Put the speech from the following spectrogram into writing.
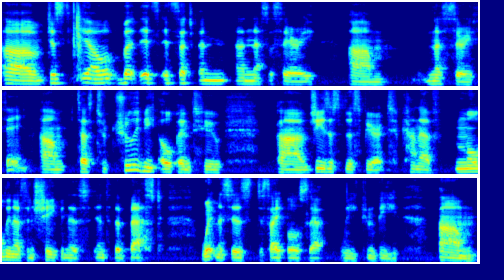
um, just you know, but it's it's such an unnecessary um, necessary thing um, to, to truly be open to uh, Jesus the Spirit, to kind of molding us and shaping us into the best witnesses, disciples that we can be. Um,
